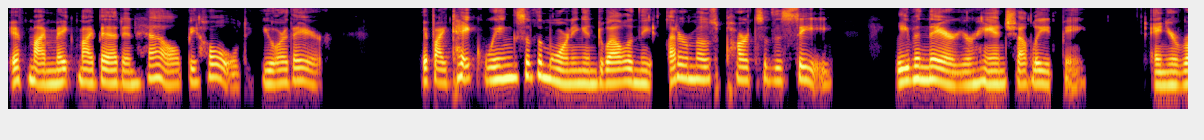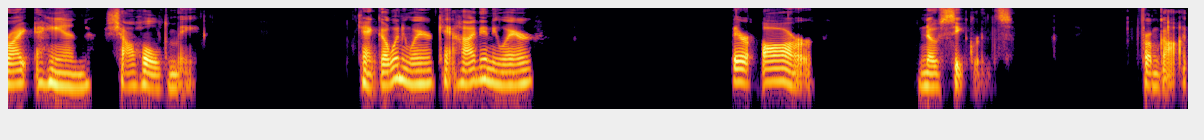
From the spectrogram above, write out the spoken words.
If I make my bed in hell, behold, you are there. If I take wings of the morning and dwell in the uttermost parts of the sea, even there your hand shall lead me, and your right hand shall hold me. Can't go anywhere, can't hide anywhere. There are no secrets from God.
